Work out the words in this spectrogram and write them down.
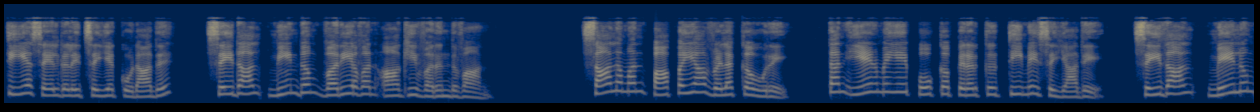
தீய செயல்களைச் செய்யக்கூடாது. செய்தால் மீண்டும் வறியவன் ஆகி வருந்துவான். சாலமன் பாப்பையா விளக்க உரை. தன் ஏழ்மையை போக்க பிறர்க்கு தீமை செய்யாதே. செய்தால் மேலும்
